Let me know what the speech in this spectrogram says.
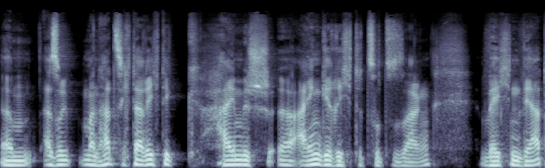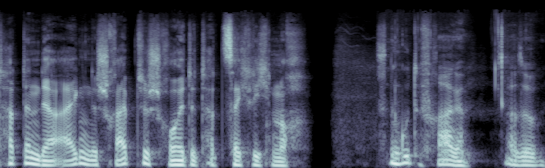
Ähm, also man hat sich da richtig heimisch äh, eingerichtet sozusagen. Welchen Wert hat denn der eigene Schreibtisch heute tatsächlich noch? Das ist eine gute Frage. Also,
